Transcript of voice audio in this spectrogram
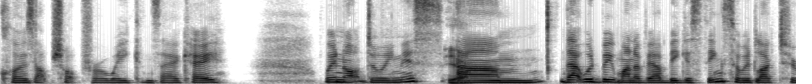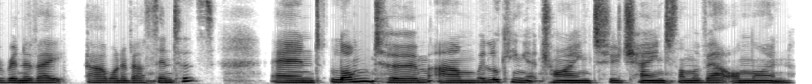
close up shop for a week and say, okay, we're not doing this. Yeah. Um, that would be one of our biggest things. So we'd like to renovate uh, one of our centres. And long term, um, we're looking at trying to change some of our online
